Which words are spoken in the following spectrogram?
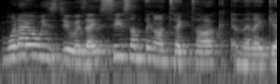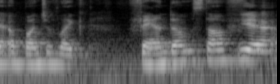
what I always do is I see something on TikTok and then I get a bunch of like fandom stuff. Yeah.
